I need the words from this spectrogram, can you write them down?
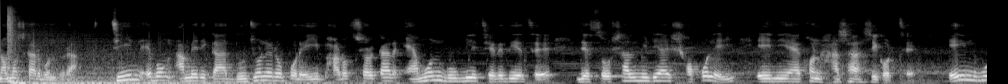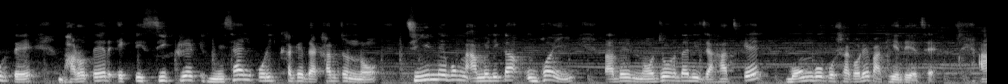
নমস্কার বন্ধুরা। চীন এবং আমেরিকা দুজনের ওপরেই ভারত সরকার এমন গুগলি ছেড়ে দিয়েছে যে সোশ্যাল মিডিয়ায় সকলেই এই নিয়ে এখন হাসাহাসি করছে। এই মুহূর্তে ভারতের একটি সিক্রেট মিসাইল পরীক্ষাকে দেখার জন্য চীন এবং আমেরিকা উভয়ই তাদের নজরদারি জাহাজকে বঙ্গোপসাগরে পাঠিয়ে দিয়েছে।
